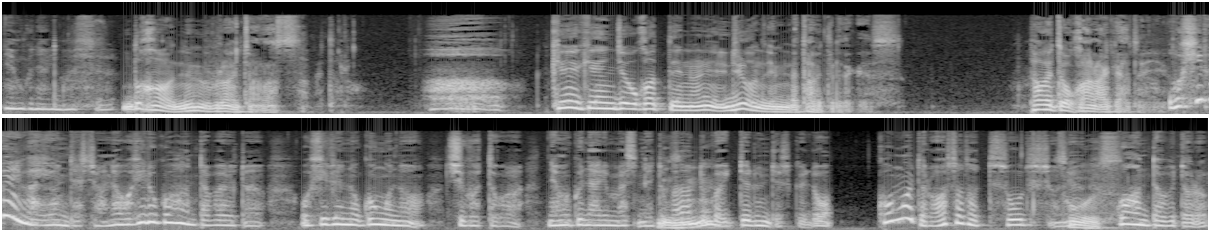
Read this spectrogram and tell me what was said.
眠くなります。だから眠くなっちゃうな、朝食べたら。経験上分かってるのに、理論でみんな食べてるだけです。食べておかなきゃという。お昼には言うんですよね。お昼ご飯食べると、お昼の午後の仕事は眠くなりますねとかなんとか言ってるんですけど、考えたら朝だってそうですよね。そうですご飯食べたら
